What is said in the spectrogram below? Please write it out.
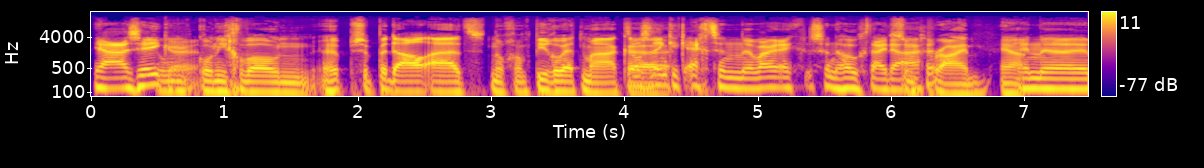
Ja, zeker. Toen kon hij gewoon hup, zijn pedaal uit, nog een pirouette maken. Dat was denk ik echt zijn, eh, waren echt zijn zijn hoogtijdagen. prime. Ja. En eh,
